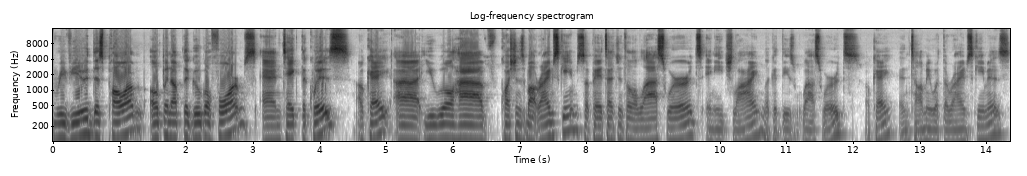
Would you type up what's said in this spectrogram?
reviewed this poem, open up the Google Forms and take the quiz. Okay, uh, you will have questions about rhyme schemes, so pay attention to the last words in each line. Look at these last words, okay, and tell me what the rhyme scheme is.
